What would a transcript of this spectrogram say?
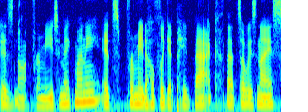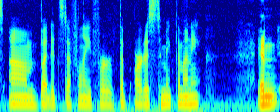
is not for me to make money. It's for me to hopefully get paid back. That's always nice. Um, but it's definitely for the artists to make the money. and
